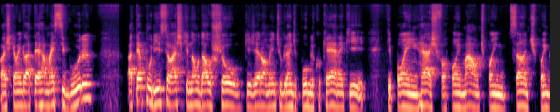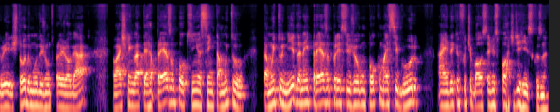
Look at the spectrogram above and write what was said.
Eu acho que é uma Inglaterra mais segura, até por isso eu acho que não dá o show que geralmente o grande público quer, né? Que, que põe Rashford, põe Mount, põe Santos, põe Grealish, todo mundo junto para jogar. Eu acho que a Inglaterra preza um pouquinho, assim, tá muito, tá muito unida, né? E preza por esse jogo um pouco mais seguro, ainda que o futebol seja um esporte de riscos, né?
